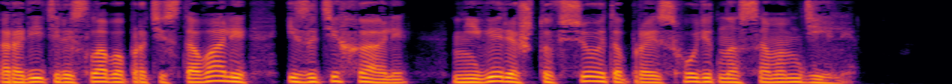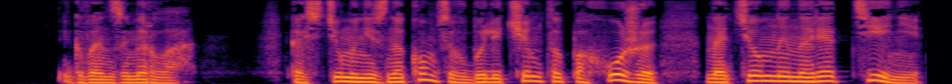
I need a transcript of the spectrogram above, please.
Родители слабо протестовали и затихали, не веря, что все это происходит на самом деле. Гвен замерла. Костюмы незнакомцев были чем-то похожи на темный наряд тени.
